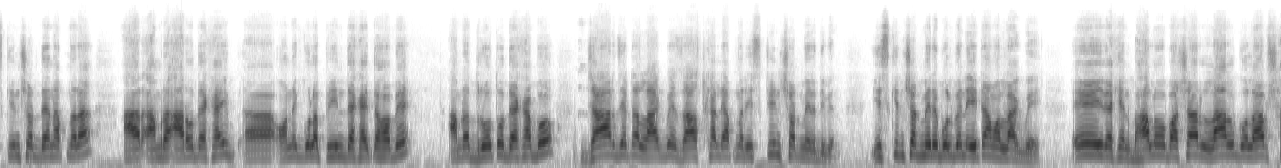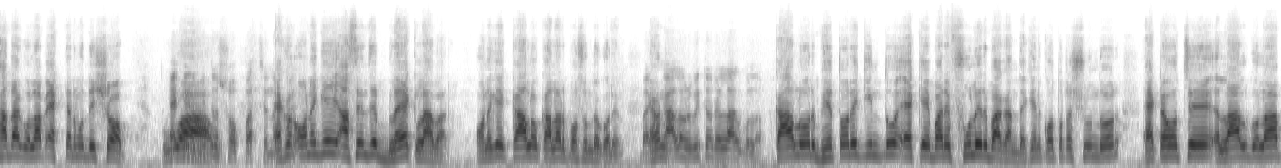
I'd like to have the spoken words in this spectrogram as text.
স্ক্রিনশট দেন আপনারা। আর আমরা আরও দেখাই অনেকগুলো প্রিন্ট দেখাইতে হবে। আমরা দ্রুত দেখাবো যার যেটা লাগবে জাস্ট খালি আপনার স্ক্রিনশট মেরে দিবেন। স্ক্রিনশট মেরে বলবেন এটা আমার লাগবে। এই দেখেন ভালোবাসার লাল গোলাপ সাদা গোলাপ একটার মধ্যে সব। এখন অনেকেই আছেন যে ব্ল্যাক লাভার অনেকেই কালো কালার পছন্দ করেন। কালোর ভিতরে লাল গোলাপ। কালোর ভেতরে কিন্তু একেবারে ফুলের বাগান। দেখেন কতটা সুন্দর। একটা হচ্ছে লাল গোলাপ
